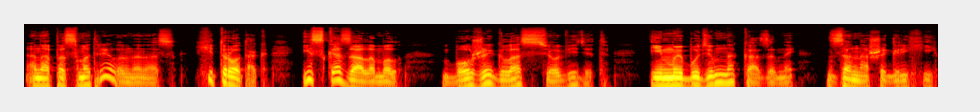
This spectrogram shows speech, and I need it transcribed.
Она посмотрела на нас, хитро так, и сказала, мол, Божий глаз все видит, и мы будем наказаны за наши грехи.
